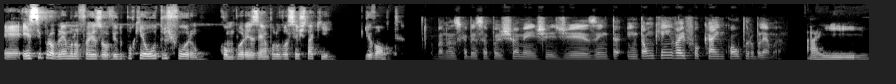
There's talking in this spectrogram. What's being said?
é, esse problema não foi resolvido porque outros foram, como por exemplo você está aqui, de volta. O balanço cabeça positivamente diz "Enta- então quem vai focar em qual problema? Aí,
